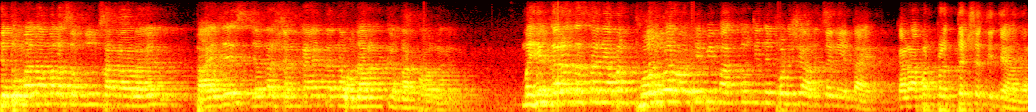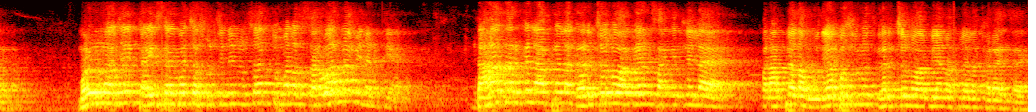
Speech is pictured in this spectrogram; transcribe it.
ते तुम्हाला आम्हाला समजून सांगावं लागेल. पाहिजेच ज्यांना शंका आहे त्यांना उदाहरण दाखवावं लागेल. मग हे करत असताना आपण फोनवर ओटीपी मागतो तिथे थोडीशी अडचण येत आहे. कारण आपण प्रत्यक्ष तिथे हजर नाही. म्हणून माझ्या काही साहेबांच्या सूचनेनुसार तुम्हाला सर्वांना विनंती आहे. दहा तारखेला आपल्याला घर चलो अभियान सांगितलेलं आहे. पण आपल्याला उद्यापासूनच घर चलो अभियान आपल्याला करायचं आहे.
